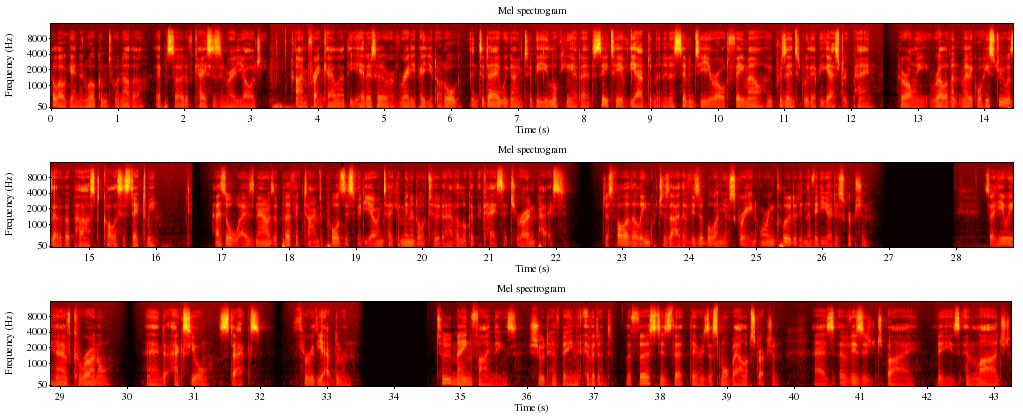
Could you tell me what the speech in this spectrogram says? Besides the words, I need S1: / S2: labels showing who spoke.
S1: Hello again, and welcome to another episode of Cases in Radiology. I'm Frank Gaillard, the editor of Radiopaedia.org, and today we're going to be looking at a CT of the abdomen in a 70 year old female who presented with epigastric pain. Her only relevant medical history was that of a past cholecystectomy. As always, now is a perfect time to pause this video and take a minute or two to have a look at the case at your own pace. Just follow the link, which is either visible on your screen or included in the video description. So here we have coronal and axial stacks through the abdomen. Two main findings should have been evident. The first is that there is a small bowel obstruction, as envisaged by these enlarged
